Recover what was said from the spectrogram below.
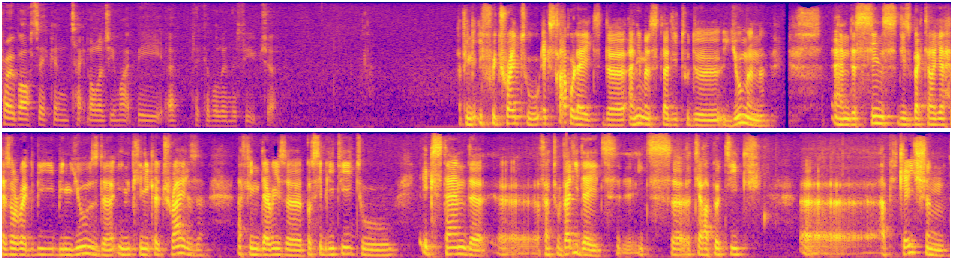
probiotic and technology might be applicable in the future? I think if we try to extrapolate the animal study to the human, and since this bacteria has already be, been used in clinical trials, I think there is a possibility to extend, uh, to validate its uh, therapeutic uh, application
